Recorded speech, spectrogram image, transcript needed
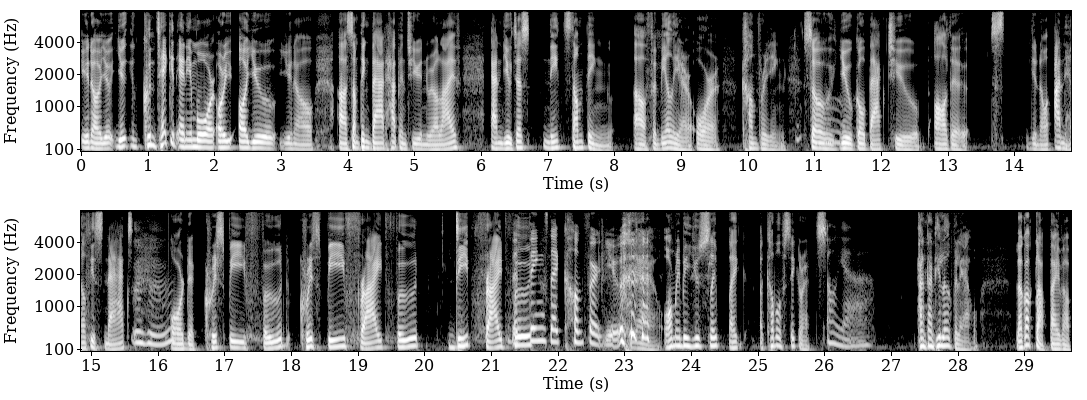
you know you, you, you couldn't take it anymore or you- or you you know uh, something bad happened to you in real life and you just need something uh, familiar or comforting so you go back to all the s- you know unhealthy snacks or the crispy food crispy fried food deep fried The food things that comfort you. yeah or maybe you slip like a couple of cigarettes oh yeah. ทั้งทั้งที่เลิกไปแล้ว แล้วก็กลับไปแบบ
